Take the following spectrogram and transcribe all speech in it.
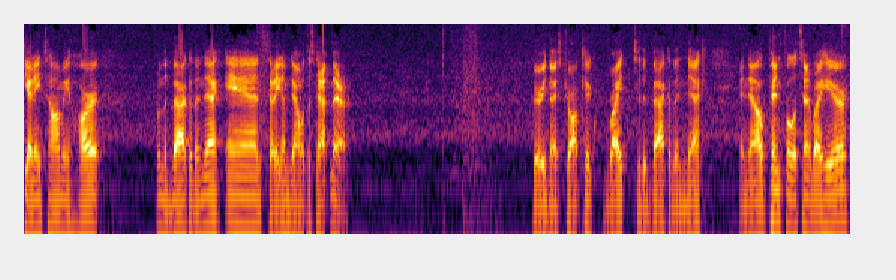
getting Tommy Hart from the back of the neck and setting him down with the snap there. Very nice drop kick right to the back of the neck. And now a pinfall attempt right here.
